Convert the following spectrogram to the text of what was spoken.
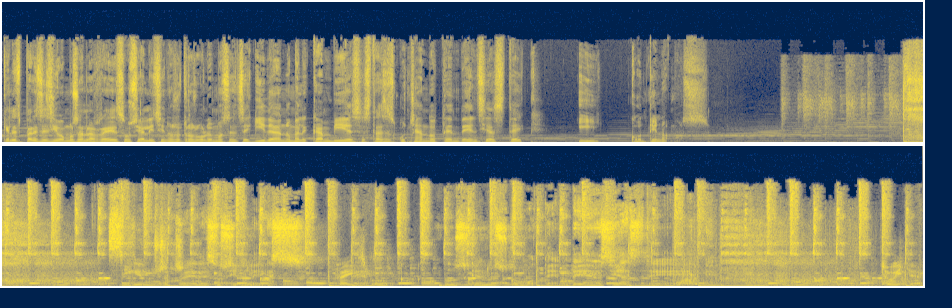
¿Qué les parece si vamos a las redes sociales y nosotros volvemos enseguida? No me le cambies, estás escuchando Tendencias Tech y continuamos. Sigue nuestras redes sociales. Facebook. Búscanos como Tendencias Tech. Twitter.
